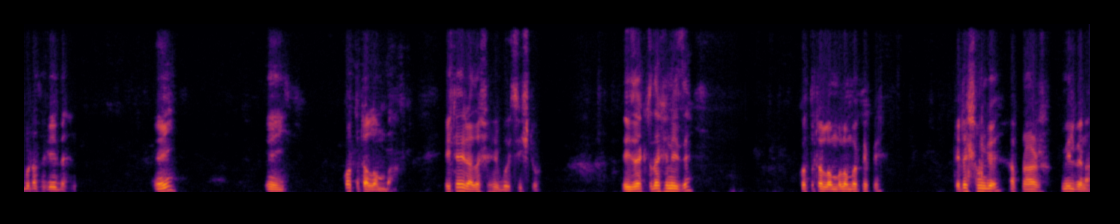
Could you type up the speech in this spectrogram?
বুটা থেকে এই দেখেন। এই এই কতটা লম্বা? এটাই রাজাশাহীর বৈশিষ্ট্য। এই যে একটা দেখেন, এই যে কতটা লম্বা লম্বা পেঁপে। এটার সঙ্গে আপনার মিলবে না।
